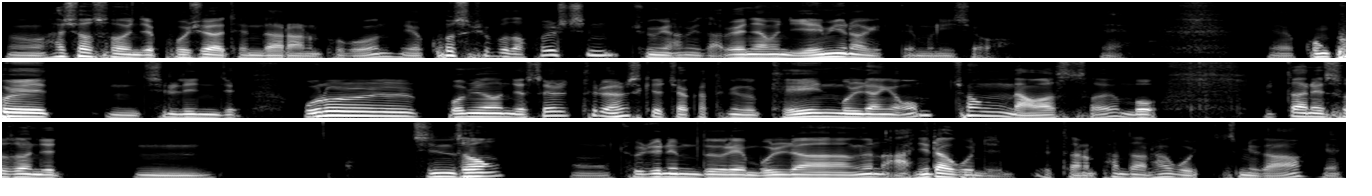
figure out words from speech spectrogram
어, 하셔서 이제 보셔야 된다라는 부분. 예, 코스피보다 훨씬 중요합니다. 왜냐하면 예민하기 때문이죠. 예, 예, 공포에 음, 질린 이제 오늘 보면 이제 셀트리 헬스케어 제 같은 경우 개인 물량이 엄청 나왔어요. 뭐 일단 있어서 이제 음, 진성 어, 조주님들의 물량은 아니라고 이제 일단은 판단하고 있습니다. 예.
